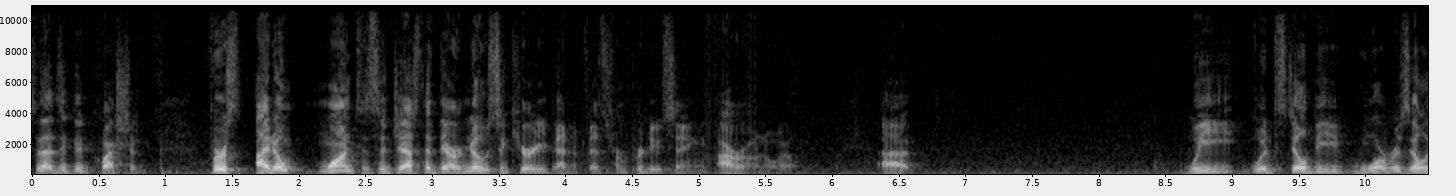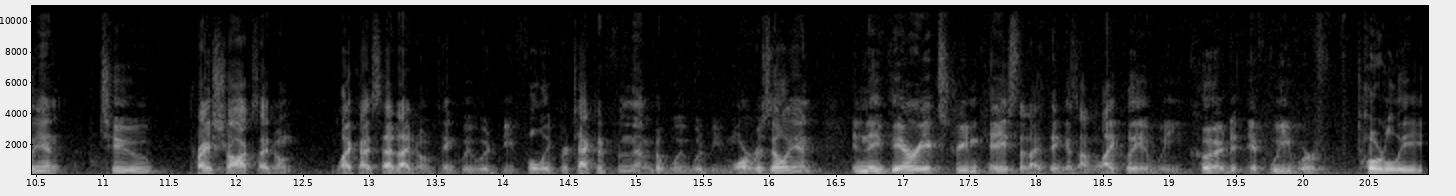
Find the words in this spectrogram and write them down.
So that's a good question. First, I don't want to suggest that there are no security benefits from producing our own oil. Uh, we would still be more resilient to price shocks. I don't, like I said, I don't think we would be fully protected from them, but we would be more resilient. In a very extreme case that I think is unlikely, we could, if we were totally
